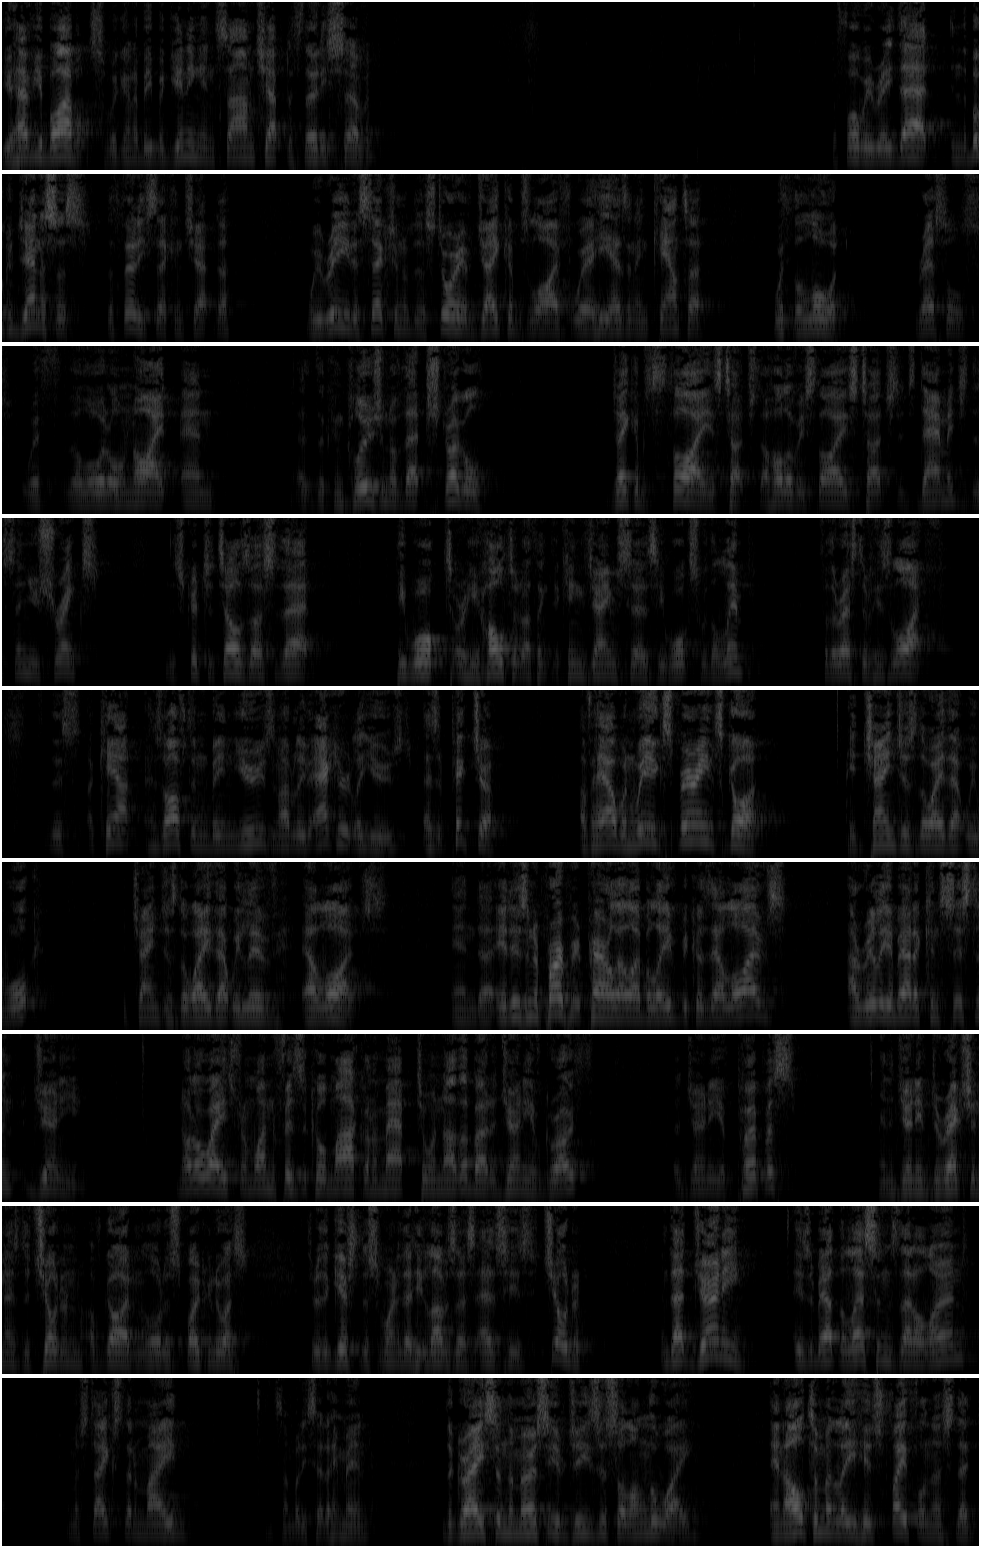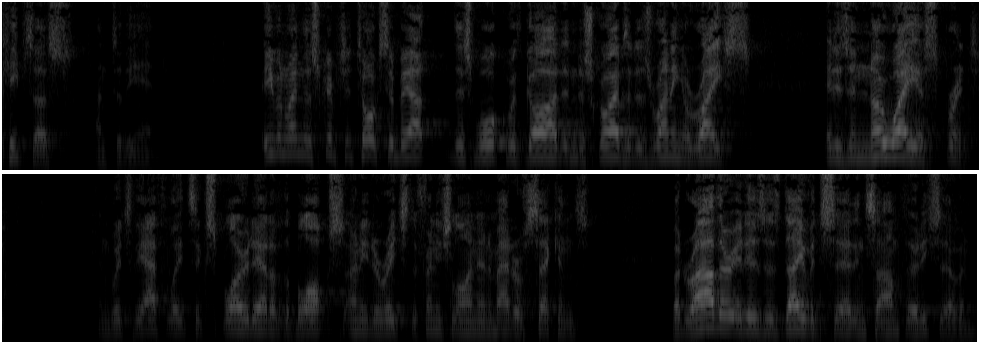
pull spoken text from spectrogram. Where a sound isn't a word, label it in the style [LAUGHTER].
If you have your Bibles, we're going to be beginning in Psalm chapter 37. Before we read that, in the book of Genesis, the 32nd chapter, we read a section of the story of Jacob's life where he has an encounter with the Lord, wrestles with the Lord all night, and at the conclusion of that struggle, Jacob's thigh is touched. The whole of his thigh is touched. It's damaged. The sinew shrinks. And the scripture tells us that he walked or he halted, I think the King James says, he walks with a limp for the rest of his life. This account has often been used, and I believe accurately used, as a picture of how when we experience God, it changes the way that we walk, it changes the way that we live our lives. And uh, it is an appropriate parallel, I believe, because our lives are really about a consistent journeying. Not always from one physical mark on a map to another, but a journey of growth, a journey of purpose, and a journey of direction as the children of God. And the Lord has spoken to us through the gifts this morning that He loves us as His children. And that journey is about the lessons that are learned, the mistakes that are made. And somebody said, Amen the grace and the mercy of Jesus along the way, and ultimately his faithfulness that keeps us unto the end. Even when the scripture talks about this walk with God and describes it as running a race, it is in no way a sprint in which the athletes explode out of the blocks only to reach the finish line in a matter of seconds. But rather, it is as David said in Psalm 37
